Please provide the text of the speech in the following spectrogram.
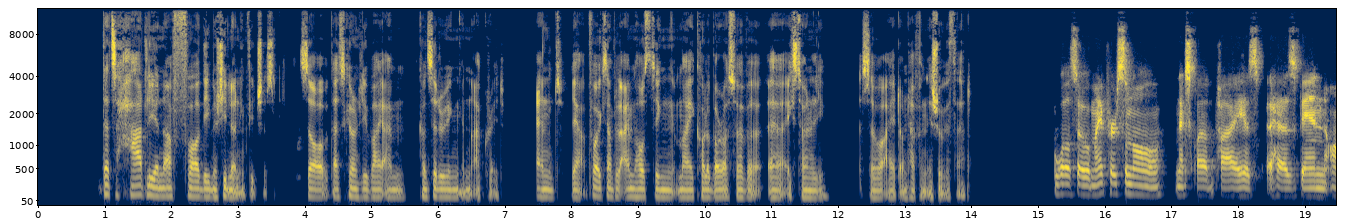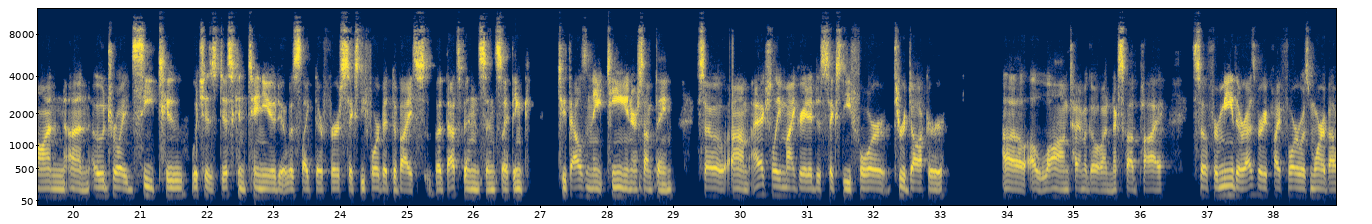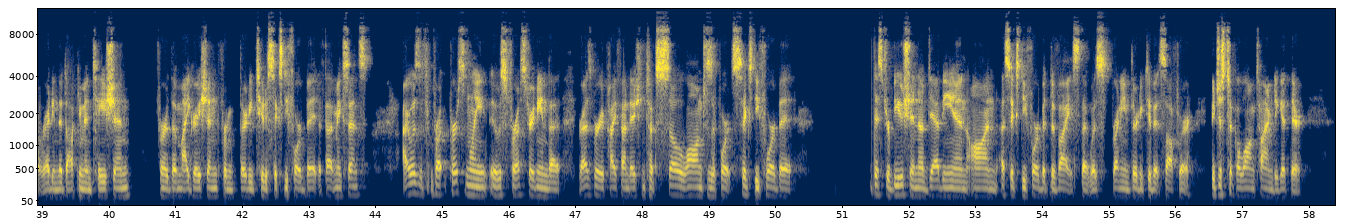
That's hardly enough for the machine learning features. So that's currently why I'm considering an upgrade. And yeah, for example, I'm hosting my Collabora server uh, externally so I don't have an issue with that. Well, so my personal Nextcloud Pi has has been on an Odroid C2, which is discontinued. It was like their first 64-bit device, but that's been since I think 2018 or something. So um, I actually migrated to 64 through Docker uh, a long time ago on Nextcloud Pi. So for me, the Raspberry Pi 4 was more about writing the documentation for the migration from 32 to 64 bit, if that makes sense. I was personally, it was frustrating that Raspberry Pi Foundation took so long to support 64 bit distribution of Debian on a 64 bit device that was running 32 bit software. It just took a long time to get there.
